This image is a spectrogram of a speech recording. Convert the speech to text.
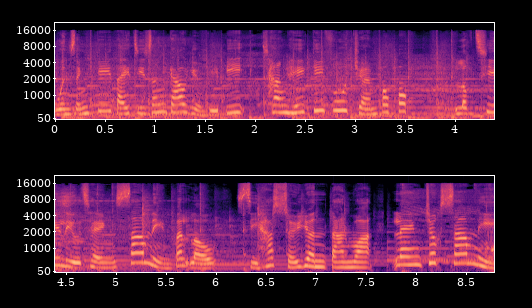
唤醒肌底自生胶原 B B，撑起肌肤像卜卜。六次疗程三年不老，时刻水润淡滑，靓足三年。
